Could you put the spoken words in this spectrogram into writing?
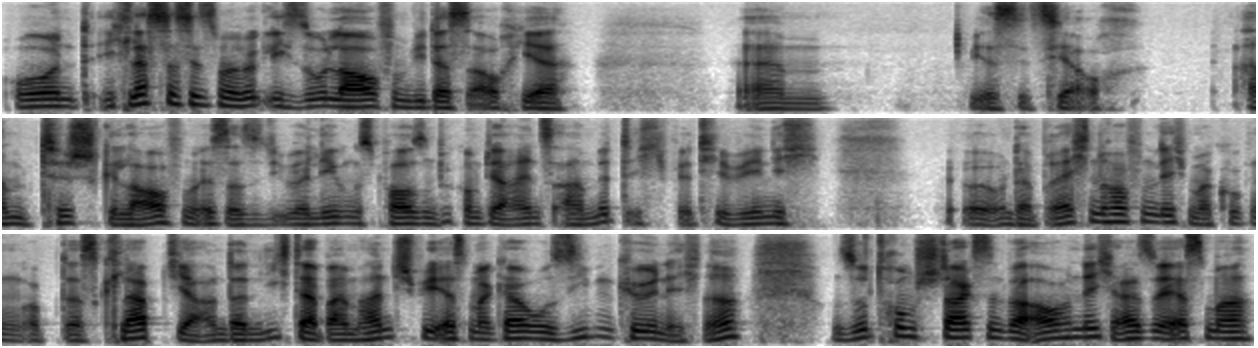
Und ich lasse das jetzt mal wirklich so laufen, wie das auch hier ähm, wie es jetzt hier auch am Tisch gelaufen ist. Also die Überlegungspausen bekommt ihr 1a mit. Ich werde hier wenig äh, unterbrechen hoffentlich. Mal gucken, ob das klappt. Ja, und dann liegt da beim Handspiel erstmal Karo 7 König. Ne? Und so trumpfstark sind wir auch nicht. Also erstmal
